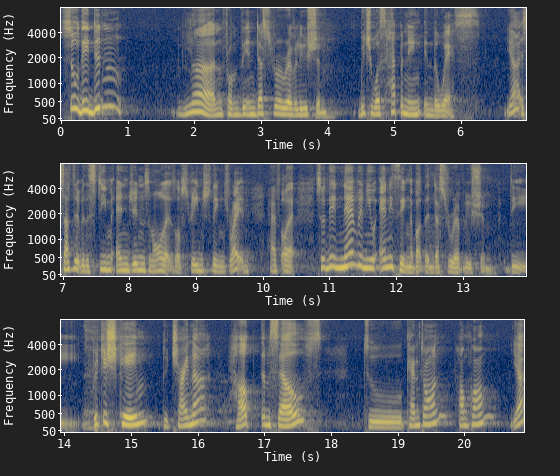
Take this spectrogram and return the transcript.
So they didn't learn from the Industrial Revolution, which was happening in the West. Yeah, it started with the steam engines and all that sort of strange things, right? And have all that. So they never knew anything about the Industrial Revolution. The British came to China, helped themselves to Canton, Hong Kong, yeah?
